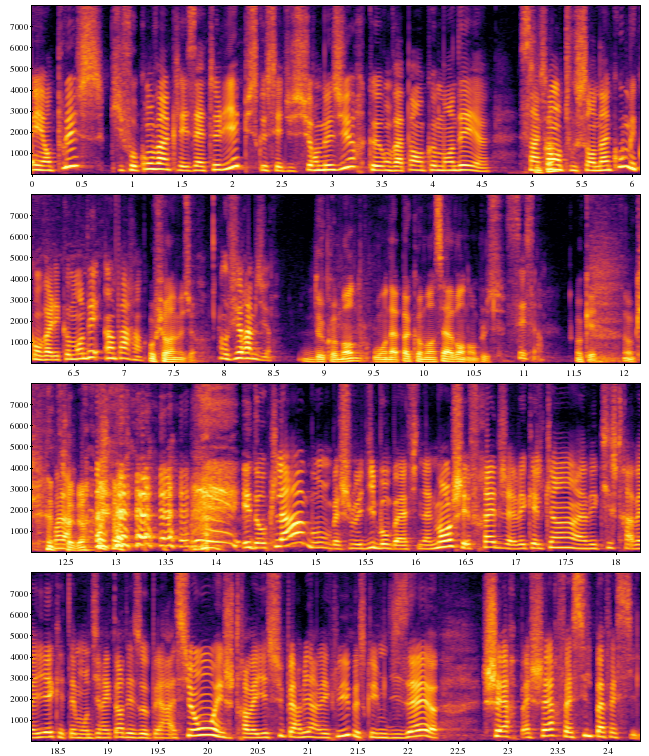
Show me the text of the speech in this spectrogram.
et en plus qu'il faut convaincre les ateliers, puisque c'est du sur-mesure, qu'on ne va pas en commander euh, C'est ça. 50 ou 100 d'un coup, mais qu'on va les commander un par un, Au fur et à mesure. au fur et à mesure. De commandes où on n'a pas commencé à vendre en plus. C'est ça. Ok, donc Voilà. très bien. Et donc là, bon, bah, je me dis, bon, bah, finalement, chez Fred, j'avais quelqu'un avec qui je travaillais, qui était mon directeur des opérations, et je travaillais super bien avec lui parce qu'il me disait, euh, cher, pas cher, facile, pas facile.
